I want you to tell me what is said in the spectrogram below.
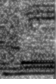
take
